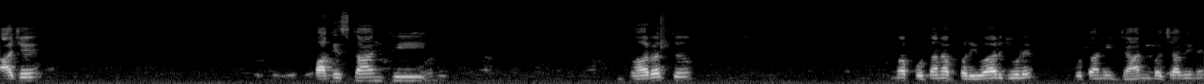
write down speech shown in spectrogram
આજે પાકિસ્તાનથી ભારતમાં પોતાના પરિવાર જોડે પોતાની જાન બચાવીને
